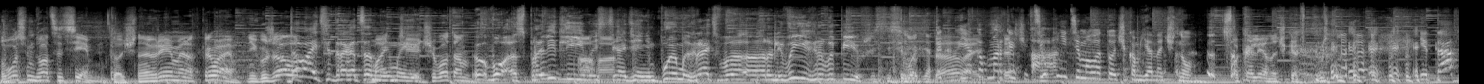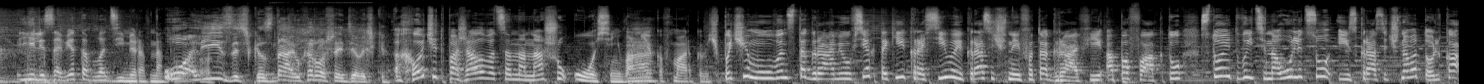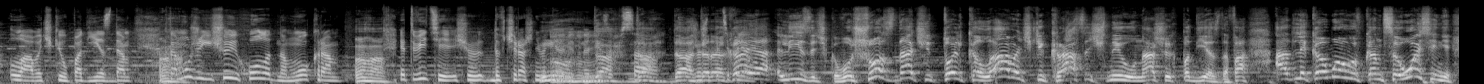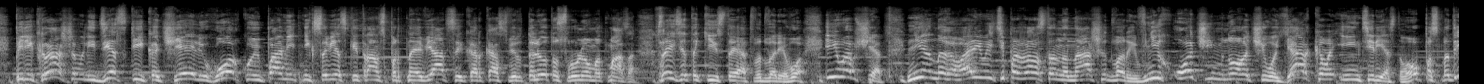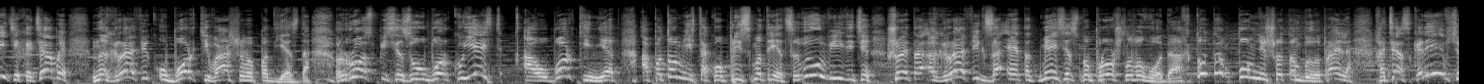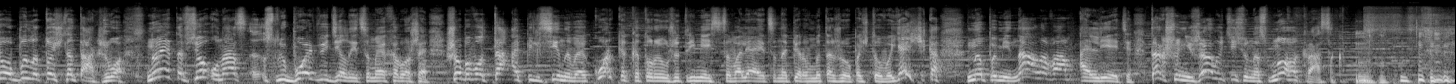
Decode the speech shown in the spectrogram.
8.27 точное время. Открываем книгу жалоб. Давайте, драгоценные Мантию, мои. чего там? Э, Во, справедливости Ага. оденем. Будем играть в э, ролевые игры выпившись сегодня. Давайте. Яков Маркович, тюкните молоточком, я начну. По коленочка. Итак, Елизавета Владимировна. О, Лизочка, знаю, хорошая девочка. Хочет пожаловаться на нашу осень вам, Ага. Яков Маркович. Почему в Инстаграме у всех такие красивые красочные фотографии, а по факту стоит выйти на улицу и из красочного только лавочки у подъезда. К тому же еще и холодно, мокро. Ага. Это, видите, еще до вчерашнего дня, видно, Лиза да, писала. да, да, Уже дорогая Лизочка, вот что значит только лавочки красочные у наших подъездов, а? А для кого вы в конце осени перекрашивали детские качели, горку и памятник советской транспортной авиации, каркас вертолета с рулем от МАЗа? Знаете, такие стоят во дворе, во. И вообще, не наговаривайте, пожалуйста, на наши дворы. В них очень много чего яркого и интересного. Вот посмотрите хотя бы на график уборки вашего подъезда. Росписи за уборку есть, а уборки нет. А потом есть так вот присмотреться. Вы увидите, что это график за этот месяц, но прошлого года. А кто там помнит, что там было, правильно? Хотя, скорее всего, было точно так же. во. Но это все у нас э, с любовью делается, моя хорошая. Чтобы вот та апельсиновая корка, которая уже три месяца валяется на первом этаже у почтового ящика, напоминала вам о лете. Так что не жалуйтесь, у нас много красок.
